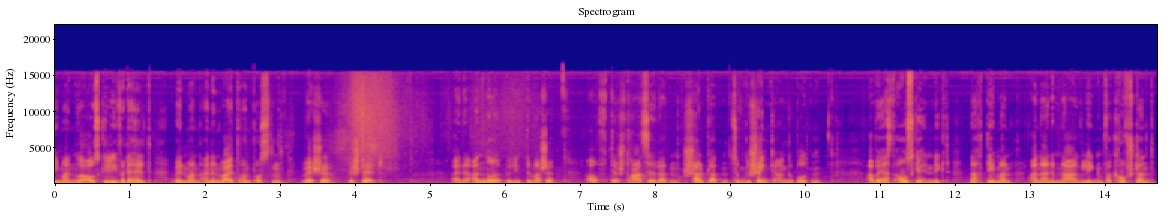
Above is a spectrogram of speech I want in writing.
die man nur ausgeliefert erhält, wenn man einen weiteren Posten Wäsche bestellt. Eine andere beliebte Masche, auf der Straße werden Schallplatten zum Geschenk angeboten, aber erst ausgehändigt, nachdem man an einem nahegelegenen Verkaufsstand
